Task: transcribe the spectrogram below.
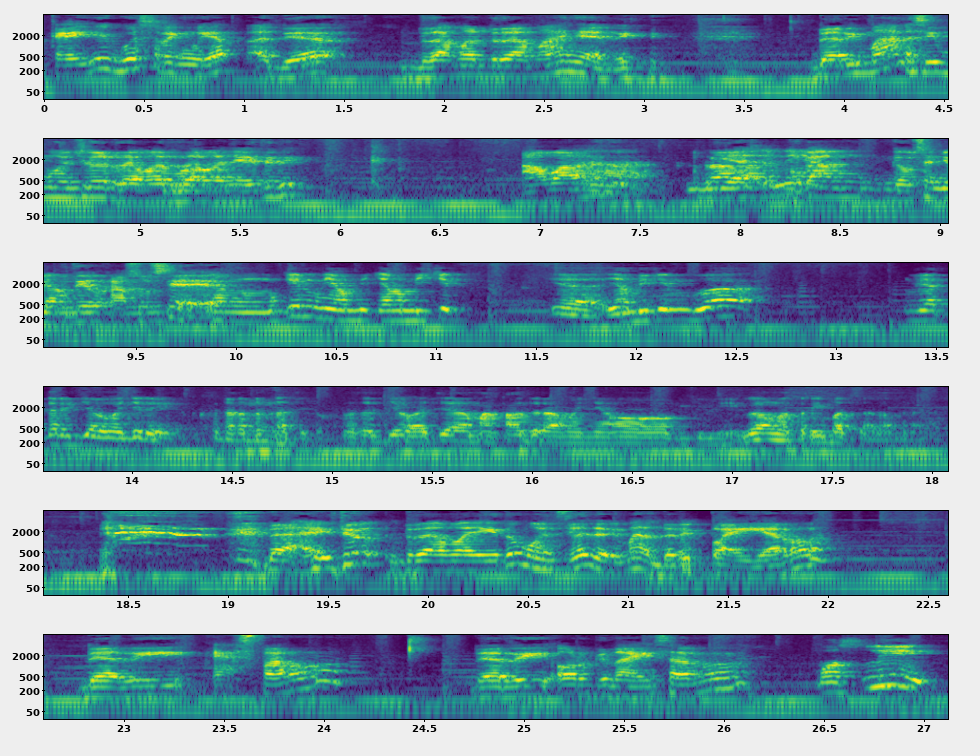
Kayaknya gue sering lihat ada drama-dramanya nih. Dari mana sih muncul drama-dramanya itu nih? Awalnya Nah, ya, ini bukan nggak usah nyebutin yang- kasusnya ya. yang mungkin yang yang bikin ya yang bikin gua lihat dari jauh aja deh Hmm. dekat-dekat itu dari jauh aja mantau dramanya oh begini gua nggak terlibat dalam drama Nah itu dramanya itu munculnya dari mana? Dari player, dari caster, dari organizer. mostly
